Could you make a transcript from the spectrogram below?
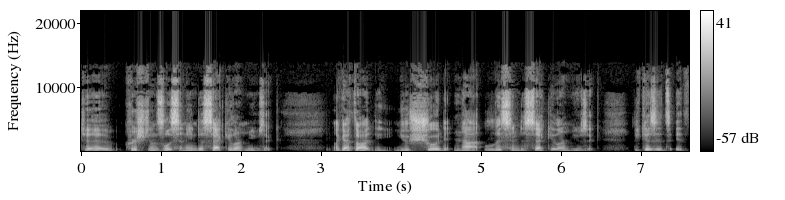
to Christians listening to secular music. Like I thought you should not listen to secular music because it's it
